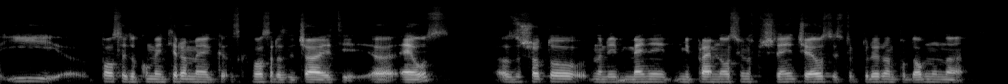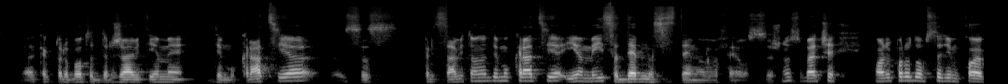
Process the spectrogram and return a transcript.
и после да коментираме с какво се различава EOS, защото нали, мене ми прави много силно впечатление, че EOS е структуриран подобно на както работят държавите. Имаме демокрация с представителна демокрация, имаме и съдебна система в EOS всъщност. Обаче, може първо да обсъдим какво е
